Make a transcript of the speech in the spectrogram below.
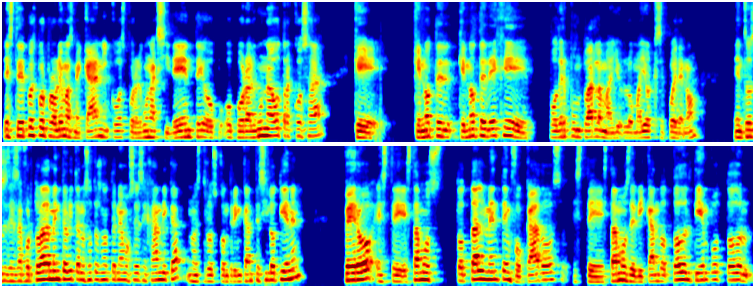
este, pues por problemas mecánicos, por algún accidente o, o por alguna otra cosa que, que, no te, que no te deje poder puntuar la mayor, lo mayor que se puede, ¿no? Entonces, desafortunadamente ahorita nosotros no tenemos ese hándicap, nuestros contrincantes sí lo tienen, pero este, estamos totalmente enfocados, este, estamos dedicando todo el tiempo, todo,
